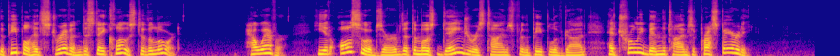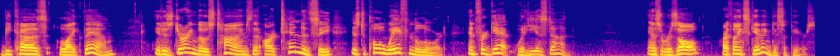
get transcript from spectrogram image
the people had striven to stay close to the Lord. However, he had also observed that the most dangerous times for the people of God had truly been the times of prosperity. Because, like them, it is during those times that our tendency is to pull away from the Lord and forget what He has done. As a result, our thanksgiving disappears.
